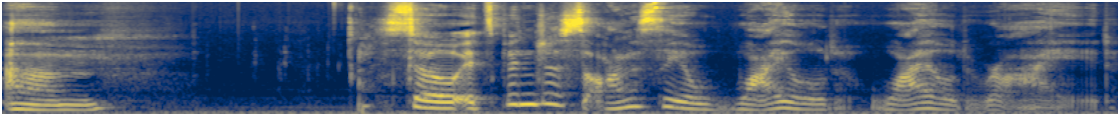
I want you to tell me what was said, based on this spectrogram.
Um, so it's been just honestly a wild, wild ride.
